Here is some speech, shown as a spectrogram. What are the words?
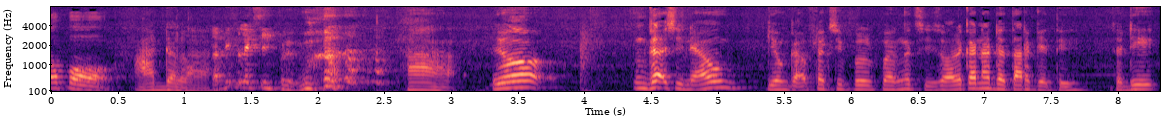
opo? ada lah. Tapi fleksibel. Ha, yo enggak sih nih, aku yo enggak fleksibel banget sih. Soalnya kan ada targetnya. Jadi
